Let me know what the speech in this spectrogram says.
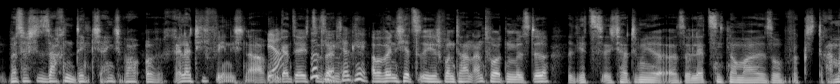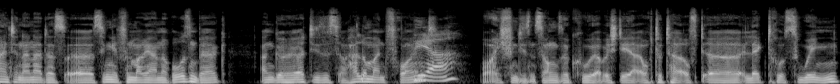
über solche Sachen denke ich eigentlich aber relativ wenig nach, ja? um ganz ehrlich Wirklich? zu sein. Okay. Aber wenn ich jetzt hier spontan antworten müsste, jetzt, ich hatte mir also letztens nochmal so wirklich dreimal hintereinander das äh, Single von Marianne Rosenberg angehört, dieses Hallo mein Freund. Ja. Boah, ich finde diesen Song so cool, aber ich stehe ja auch total auf äh, Elektro-Swing.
